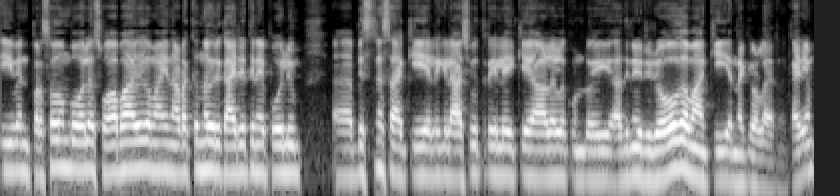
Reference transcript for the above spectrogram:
ഈവൻ പ്രസവം പോലെ സ്വാഭാവികമായി നടക്കുന്ന ഒരു കാര്യത്തിനെ പോലും ബിസിനസ് ആക്കി അല്ലെങ്കിൽ ആശുപത്രിയിലേക്ക് ആളുകളെ കൊണ്ടുപോയി അതിനെ ഒരു രോഗമാക്കി എന്നൊക്കെ ഉള്ളായിരുന്നു. കാര്യം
